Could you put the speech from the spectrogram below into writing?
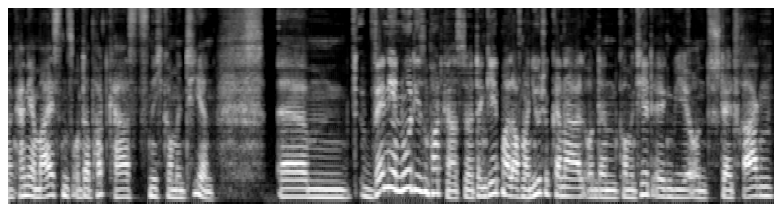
Man kann ja meistens unter Podcasts nicht kommentieren. Ähm, wenn ihr nur diesen Podcast hört, dann geht mal auf meinen YouTube-Kanal und dann kommentiert irgendwie und stellt Fragen.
